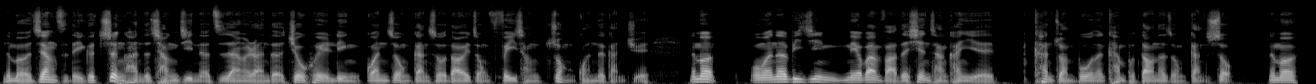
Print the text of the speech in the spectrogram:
那么这样子的一个震撼的场景呢，自然而然的就会令观众感受到一种非常壮观的感觉。那么我们呢，毕竟没有办法在现场看，也看转播呢，看不到那种感受。那么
